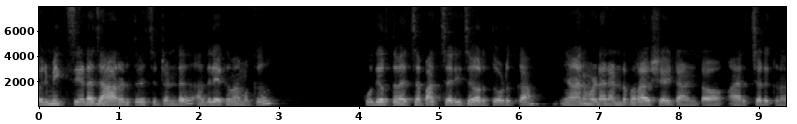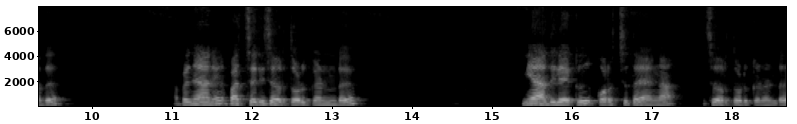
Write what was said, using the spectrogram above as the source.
ഒരു മിക്സിയുടെ ജാർ എടുത്ത് വെച്ചിട്ടുണ്ട്. അതിലേക്ക് നമുക്ക് കുതിർത്ത് വെച്ച പച്ചരി ചേർത്ത് കൊടുക്കാം. ഞാനിവിടെ രണ്ട് പ്രാവശ്യമായിട്ടാണ് കേട്ടോ അരച്ചെടുക്കുന്നത് അപ്പം ഞാൻ പച്ചരി ചേർത്ത് കൊടുക്കുന്നുണ്ട്. ഇനി അതിലേക്ക് കുറച്ച് തേങ്ങ ചേർത്ത് കൊടുക്കുന്നുണ്ട്.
